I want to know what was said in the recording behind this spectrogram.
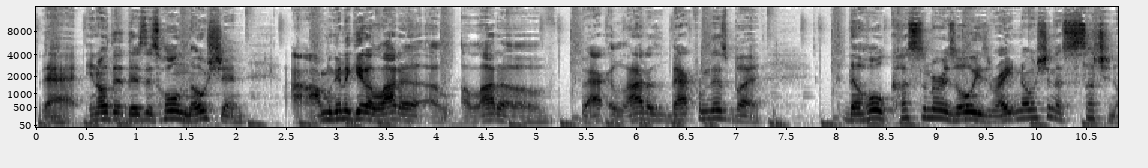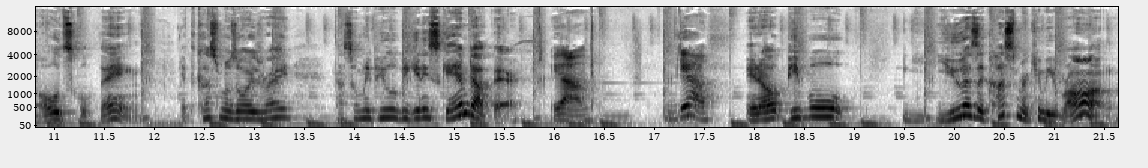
that you know that there's this whole notion. I'm gonna get a lot of a, a lot of back a lot of back from this, but the whole customer is always right notion that's such an old school thing. If the customer is always right, not so many people would be getting scammed out there. yeah, yeah. You know, people, you as a customer can be wrong.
